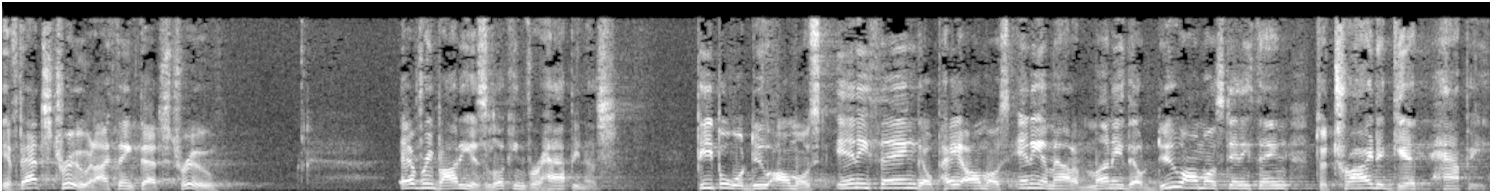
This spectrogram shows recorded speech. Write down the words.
if that's true, and I think that's true, everybody is looking for happiness. People will do almost anything, they'll pay almost any amount of money, they'll do almost anything to try to get happy.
